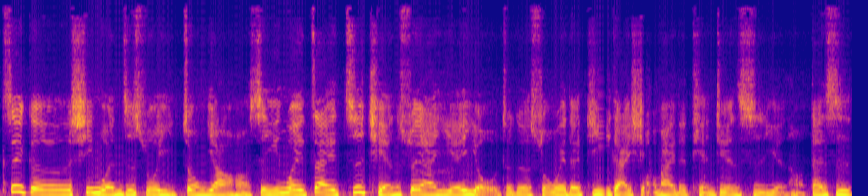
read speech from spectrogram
这个新闻之所以重要哈，是因为在之前虽然也有这个所谓的基改小麦的田间试验哈，但是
